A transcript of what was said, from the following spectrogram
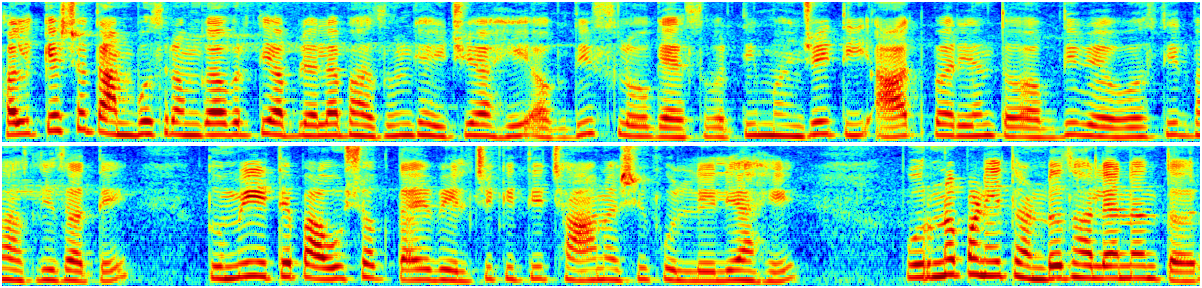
हलक्याशा तांबूस रंगावरती आपल्याला भाजून घ्यायची आहे. अगदी स्लो गॅसवरती म्हणजे ती आतपर्यंत अगदी व्यवस्थित भाजली जाते. तुम्ही इथे पाहू शकताय वेलची किती छान अशी फुललेली आहे. पूर्णपणे थंड झाल्यानंतर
